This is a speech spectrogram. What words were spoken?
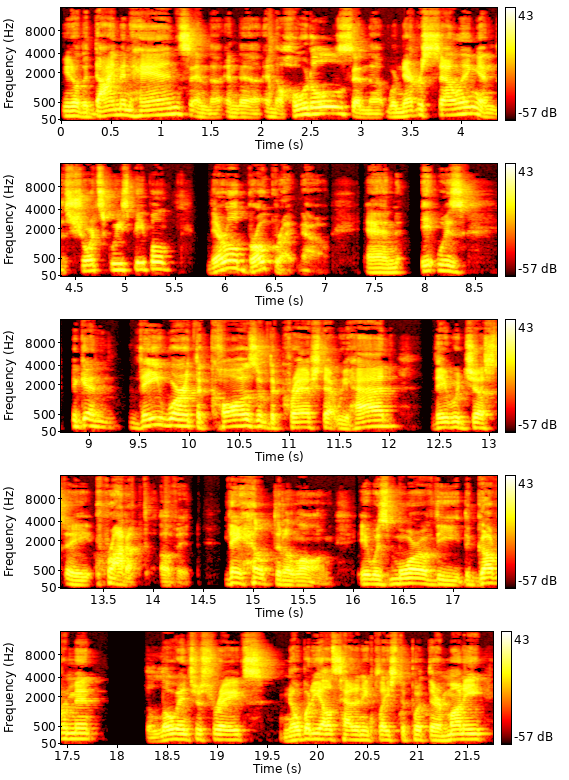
you know, the diamond hands and the and the and the hodls and the were never selling and the short squeeze people, they're all broke right now. And it was again, they weren't the cause of the crash that we had. They were just a product of it. They helped it along. It was more of the, the government, the low interest rates. Nobody else had any place to put their money.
